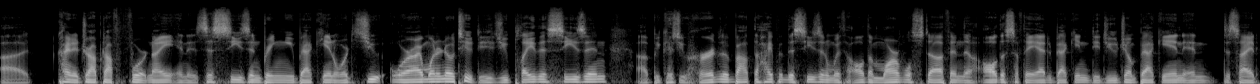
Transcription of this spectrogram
uh, kind of dropped off of Fortnite, and is this season bringing you back in, or did you? Or I want to know too: did you play this season uh, because you heard about the hype of this season with all the Marvel stuff and the, all the stuff they added back in? Did you jump back in and decide,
